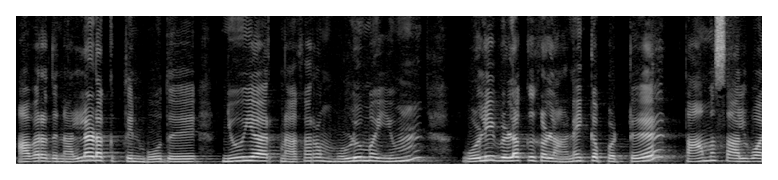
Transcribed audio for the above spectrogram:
அவரது நல்லடக்கத்தின் போது நியூயார்க் நகரம் முழுமையும் ஒளி விளக்குகள் அணைக்கப்பட்டு தாமஸ் ஆல்வா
